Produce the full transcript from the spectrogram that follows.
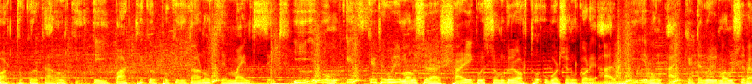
পার্থক্যের কারণ কি? এই পার্থক্যের প্রকৃত কারণ হচ্ছে মাইন্ডসেট ই এবং এস ক্যাটাগরির মানুষেরা শারীরিক পরিশ্রম করে অর্থ উপার্জন করে, আর বি এবং আই ক্যাটাগরির মানুষেরা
